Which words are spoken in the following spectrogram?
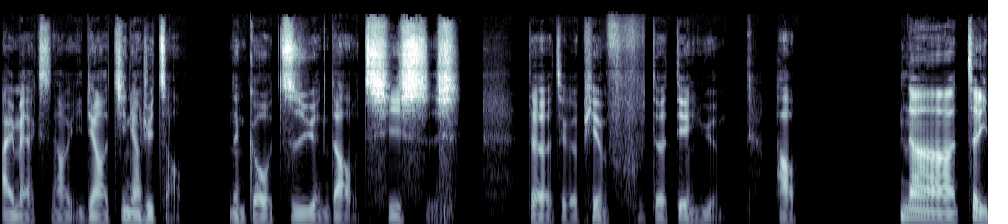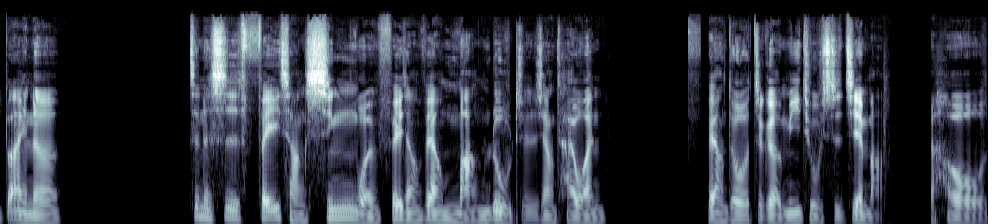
IMAX，然后一定要尽量去找能够支援到七十的这个片幅的电影院。好，那这礼拜呢？真的是非常新闻，非常非常忙碌，就是像台湾非常多这个 Me Too 事件嘛，然后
